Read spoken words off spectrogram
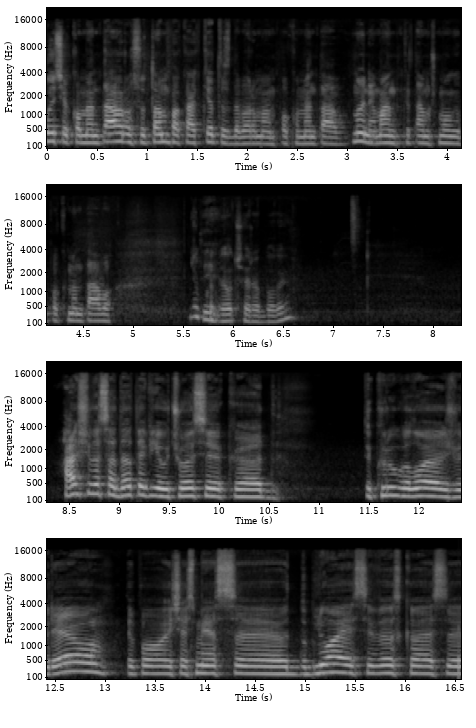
pusė komentarų sutampa, ką kitas dabar man pakomentavo. Nu, ne man, kitam žmogui pakomentavo. Nu, Tai- kodėl čia yra blogai? Aš visada taip jaučiuosi, kad tikrų galvoju žiūrėjau, tipo, iš esmės e, dubliuojasi viskas, e,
